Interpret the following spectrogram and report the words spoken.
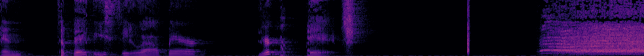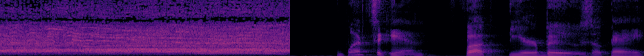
And to Becky Sue out there, you're a bitch. Once again, fuck your booze, okay?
